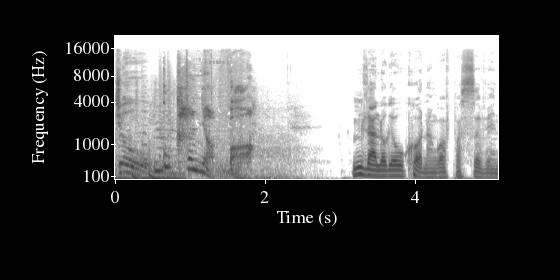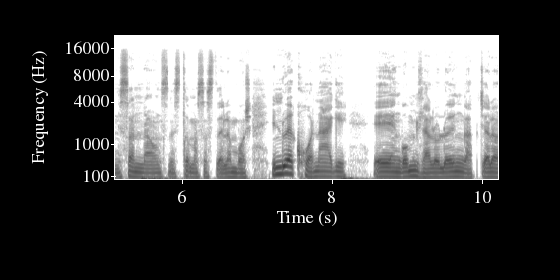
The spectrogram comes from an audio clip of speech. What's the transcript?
Joe kukhanya ba umdlalo ke ukhona ngo half past 7 Sundowns nesicema seStellenbosch into ekhona ke eh ngomdlalo lo engakutshela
